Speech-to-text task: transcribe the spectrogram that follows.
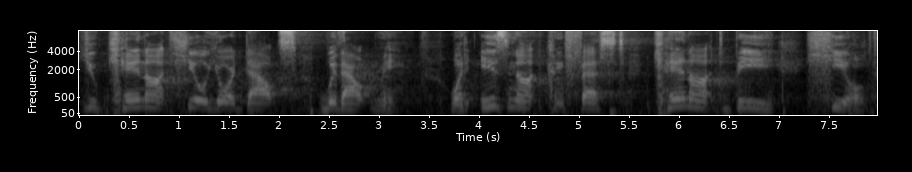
You cannot heal your doubts without me. What is not confessed cannot be healed.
